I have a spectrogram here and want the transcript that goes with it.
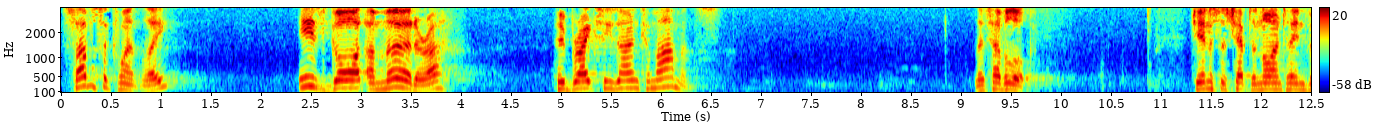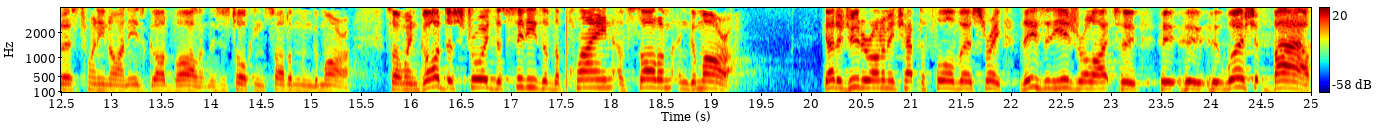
Subsequently, is God a murderer who breaks his own commandments? Let's have a look. Genesis chapter 19 verse 29, is God violent? This is talking Sodom and Gomorrah. So when God destroyed the cities of the plain of Sodom and Gomorrah, go to Deuteronomy chapter 4 verse 3. These are the Israelites who, who, who, who worship Baal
